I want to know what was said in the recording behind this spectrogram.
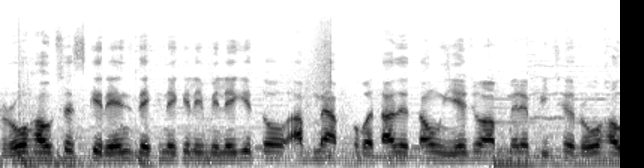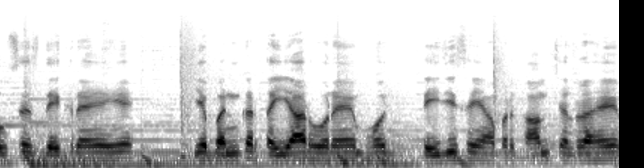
रो हाउसेस की रेंज देखने के लिए मिलेगी तो अब मैं आपको बता देता हूँ, ये जो आप मेरे पीछे रो हाउसेस देख रहे हैं, ये ये बनकर तैयार हो रहे हैं, बहुत तेज़ी से यहाँ पर काम चल रहा है।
